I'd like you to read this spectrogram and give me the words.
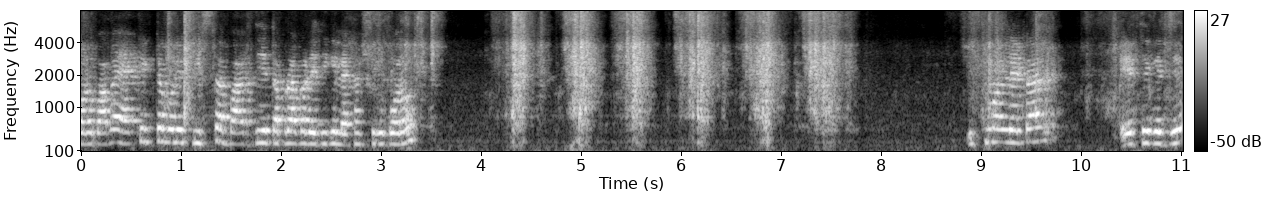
করো? বাবা, এক একটা করে পিসটা বাদ দিয়ে তারপর আবার এদিকে লেখা শুরু করো। স্মল লেটার এ থেকে যে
